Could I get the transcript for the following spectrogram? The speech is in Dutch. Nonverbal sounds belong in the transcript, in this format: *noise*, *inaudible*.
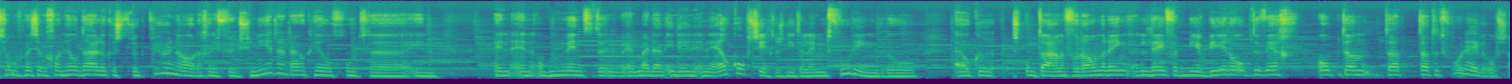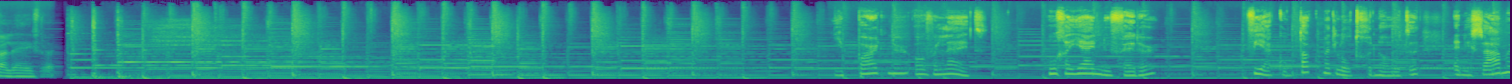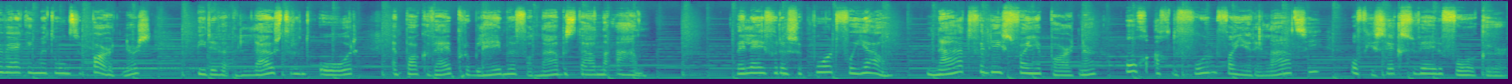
Sommige mensen hebben gewoon heel duidelijke structuur nodig en die functioneren daar ook heel goed uh, in. En, en op het moment, maar dan in, in, in elk opzicht, dus niet alleen met voeding. Ik bedoel, elke spontane verandering levert meer beren op de weg op dan dat, dat het voordelen op zou leveren. Je partner overlijdt. Hoe ga jij nu verder? Via contact met lotgenoten en in samenwerking met onze partners bieden we een luisterend oor en pakken wij problemen van nabestaanden aan. Wij leveren support voor jou na het verlies van je partner, ongeacht de vorm van je relatie of je seksuele voorkeur.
